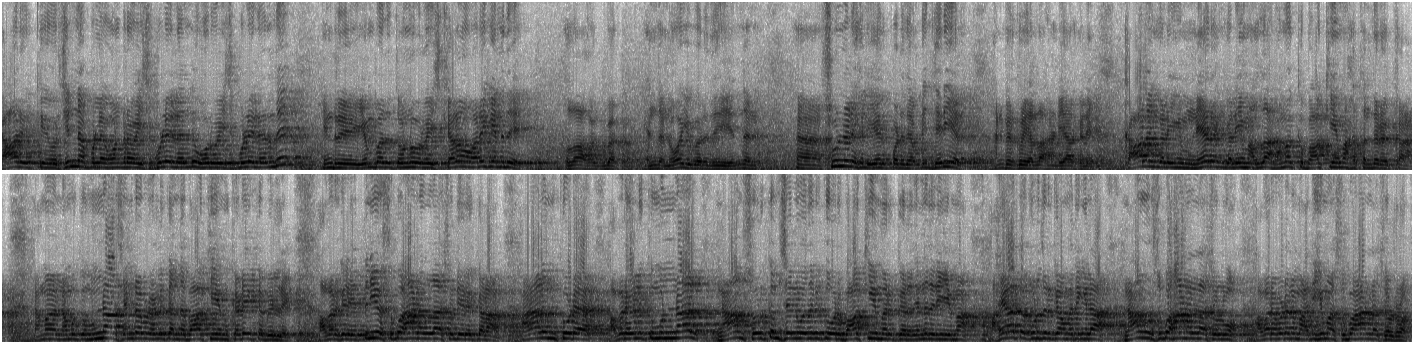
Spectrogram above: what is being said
யாருக்கு? ஒரு சின்ன பிள்ளை ஒன்றரை வயசு பிள்ளையிலேருந்து ஒரு வயசு பிள்ளையிலேருந்து இன்று எண்பது தொண்ணூறு வயசு கிழமை வரைக்கும் என்னது? அல்லாஹ் அக்பர். எந்த நோய் வருது? எந்த சூழ்நிலைகள் ஏற்படுது அப்படின்னு தெரியல. அன்பிற்குரிய அல்லாஹனுடையார்களே காலங்களையும் நேரங்களையும் அல்லாஹ் நமக்கு பாக்கியமாக தந்திருக்கிறான். நம்ம நமக்கு முன்னால் சென்றவர்களுக்கு அந்த பாக்கியம் கிடைக்கவில்லை. அவர்கள் எத்தனையோ சுபஹானல்லா சொல்லியிருக்கலாம். ஆனாலும் கூட அவர்களுக்கு முன்னால் நாம் சொர்க்கம் செல்வதற்கு ஒரு பாக்கியம் இருக்கிறது. என்ன தெரியுமா? அயாத்தை கொடுத்துருக்காங்க பார்த்தீங்களா நாம் ஒரு சுபகானல்லா சொல்லுவோம் அவரை விட நம்ம அதிகமாக சுபகானல்லா சொல்கிறோம்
